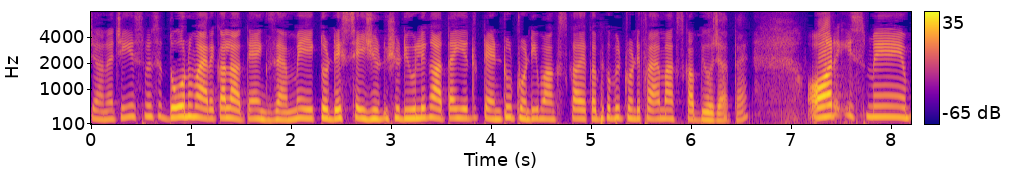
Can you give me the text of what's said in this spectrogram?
जाना चाहिए। इसमें से दो न्यूमेरिकल आते हैं एग्ज़ाम में। एक तो डिस्क शेड्यूलिंग आता है, ये तो टेन टू ट्वेंटी मार्क्स का कभी कभी ट्वेंटी फाइव मार्क्स का भी हो जाता है। और इसमें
